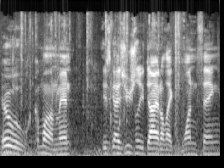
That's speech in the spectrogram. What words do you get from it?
Yo, come on, man. These guys usually die to like one thing.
